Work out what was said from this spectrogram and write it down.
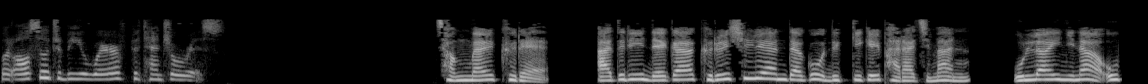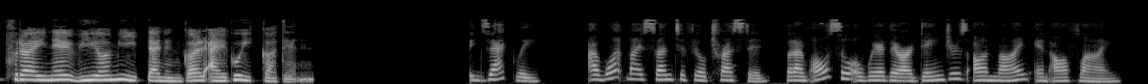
but also to be aware of potential risks. 정말 그래. 아들이 내가 그를 신뢰한다고 느끼길 바라지만, 온라인이나 오프라인의 위험이 있다는 걸 알고 있거든. Exactly. I want my son to feel trusted, but I'm also aware there are dangers online and offline.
